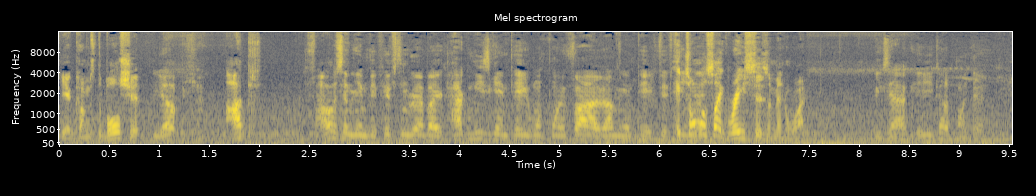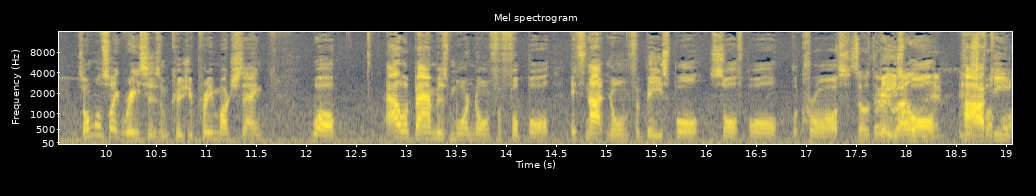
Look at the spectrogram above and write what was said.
Here comes the bullshit. Yep. I, if I was him getting paid 15 grand, like how come he's getting paid 1.5 and I'm getting paid 15? It's almost like racism in a way. exactly. You got a point there. It's almost like racism because you're pretty much saying, well, Alabama's more known for football. It's not known for baseball, softball, lacrosse, So baseball, irrelevant. It's just hockey.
